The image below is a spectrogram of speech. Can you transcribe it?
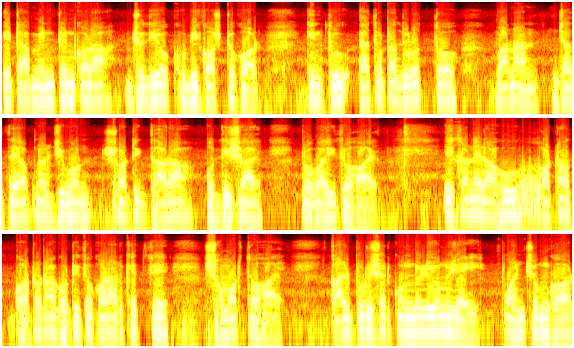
এটা মেনটেন করা যদিও খুবই কষ্টকর, কিন্তু এতটা দূরত্ব বানান যাতে আপনার জীবন সঠিক ধারা ও দিশায় প্রবাহিত হয়। এখানে রাহু হঠাৎ ঘটনা ঘটিত করার ক্ষেত্রে সমর্থ হয়। কালপুরুষের কুণ্ডলী অনুযায়ী পঞ্চম ঘর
